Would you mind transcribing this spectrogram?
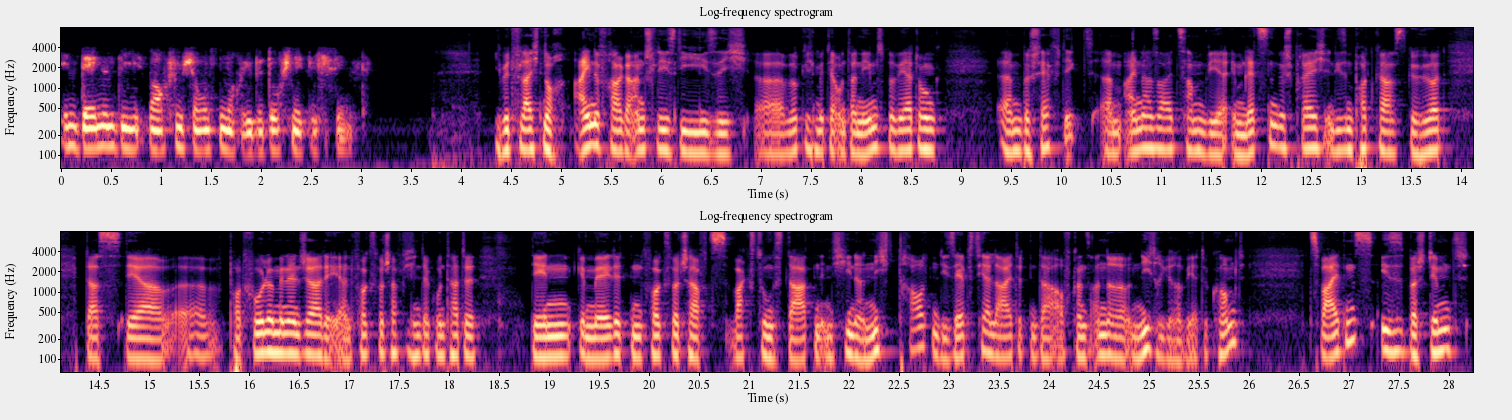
in denen die Wachstumschancen noch überdurchschnittlich sind. Ich würde vielleicht noch eine Frage anschließen, die sich äh, wirklich mit der Unternehmensbewertung ähm, beschäftigt. Ähm, einerseits haben wir im letzten Gespräch in diesem Podcast gehört, dass der äh, Portfolio-Manager, der eher einen volkswirtschaftlichen Hintergrund hatte, den gemeldeten Volkswirtschaftswachstumsdaten in China nicht trauten, die selbst herleiteten, da auf ganz andere und niedrigere Werte kommt. Zweitens ist es bestimmt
